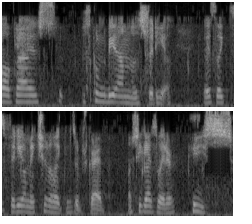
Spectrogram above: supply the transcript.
Well, guys, this is going to be the end of this video. If you guys like this video, make sure to like and subscribe. I'll see you guys later. Peace.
